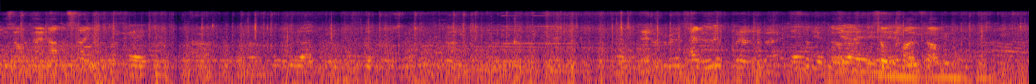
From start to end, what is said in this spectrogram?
He's not mistake. It's all closed up.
